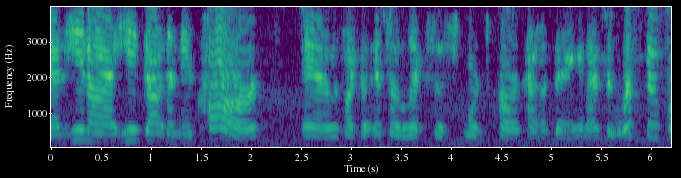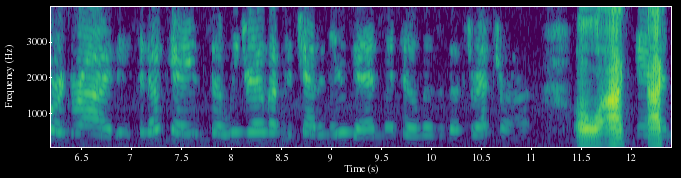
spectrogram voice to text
and he and I he had gotten a new car, and it was like a, it's a Lexus sports car kind of thing. And I said, well, let's go for a drive. He said, okay. So we drove up to Chattanooga and went to Elizabeth's restaurant. Oh, I I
